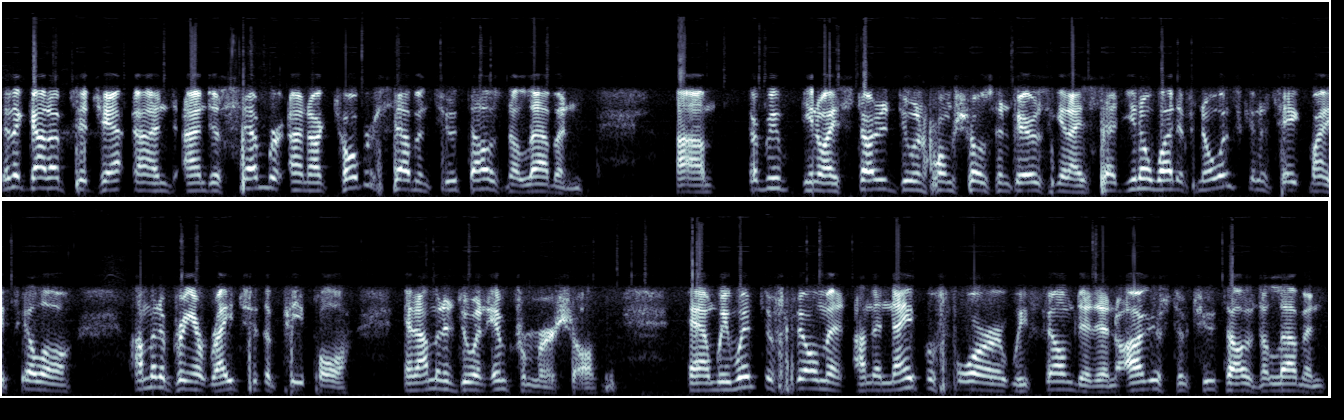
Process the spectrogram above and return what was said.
then it got up to Jan- on, on December on October seventh, two thousand eleven. Um, every you know, I started doing home shows and bears again. I said, you know what? If no one's going to take my pillow, I'm going to bring it right to the people, and I'm going to do an infomercial. And we went to film it on the night before we filmed it in August of 2011.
